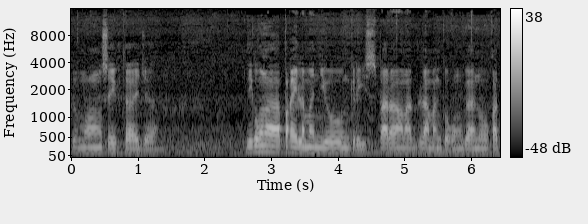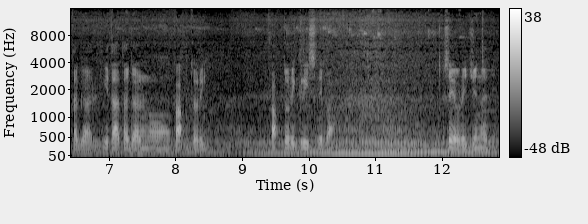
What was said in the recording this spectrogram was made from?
So, mukhang safe tayo dyan. Hindi ko muna pakilaman yung grease para malaman ko kung gaano katagal itatagal ng factory. Factory grease, di ba? Kasi original eh.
